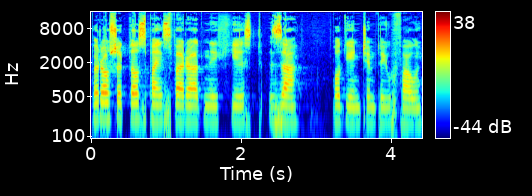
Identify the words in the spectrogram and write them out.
Proszę, kto z Państwa radnych jest za podjęciem tej uchwały?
